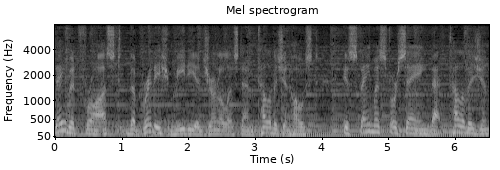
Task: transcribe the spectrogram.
David Frost, the British media journalist and television host, is famous for saying that television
